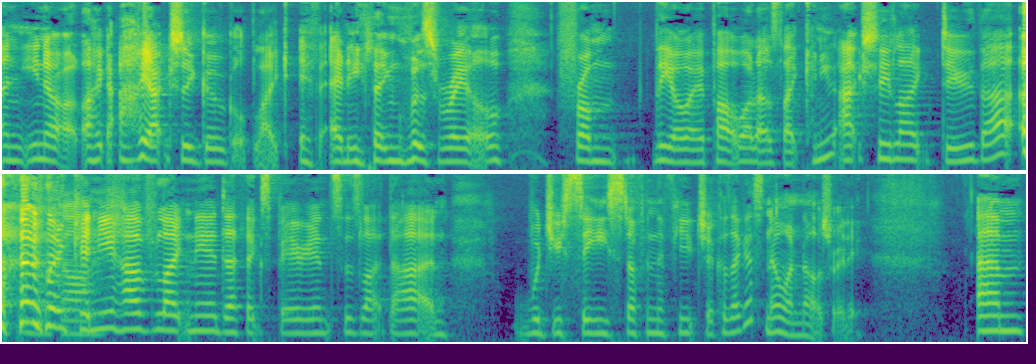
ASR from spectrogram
And you know, like I actually googled like if anything was real from the OA part one. I was like, can you actually like do that? like, can you have like near-death experiences like that? And would you see stuff in the future? Because I guess no one knows really. Um,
